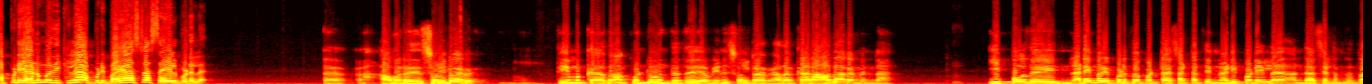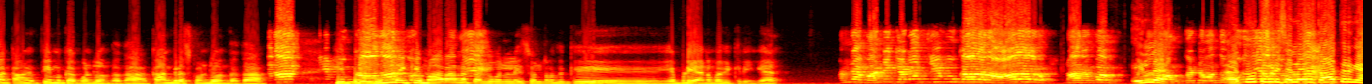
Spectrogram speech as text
அப்படி அனுமதிக்கல அப்படி பயாஸ்டா செயல்படல. அவரு சொல்றாரு திமுக தான் கொண்டு வந்தது அப்படின்னு சொல்றாரு. அதற்கான ஆதாரம் என்ன? இப்போது நடைமுறைப்படுத்தப்பட்ட சட்டத்தின் அடிப்படையில அந்த சட்டத்தை தான் திமுக கொண்டு வந்ததா? காங்கிரஸ் கொண்டு வந்ததா? இப்படி உண்மைக்கு மாறான தகவல்களை சொல்றதுக்கு எப்படி அனுமதிக்கிறீங்க? இல்ல. தூத்துக்குடி செல்வம். காத்துருங்க.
